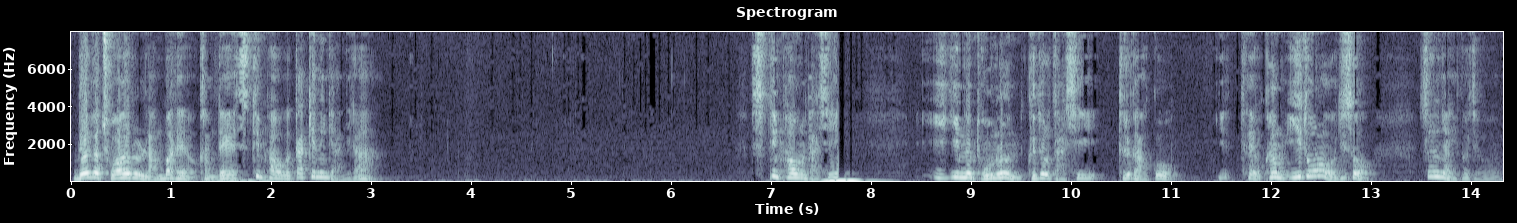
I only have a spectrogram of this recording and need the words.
내가 좋아요를 남발해요. 그럼 내 스팀 파워가 깎이는 게 아니라 스팀 파워는 다시 이기는 돈은 그대로 다시 들어가고 해요. 그럼 이 돈은 어디서 쓰느냐 이거죠.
